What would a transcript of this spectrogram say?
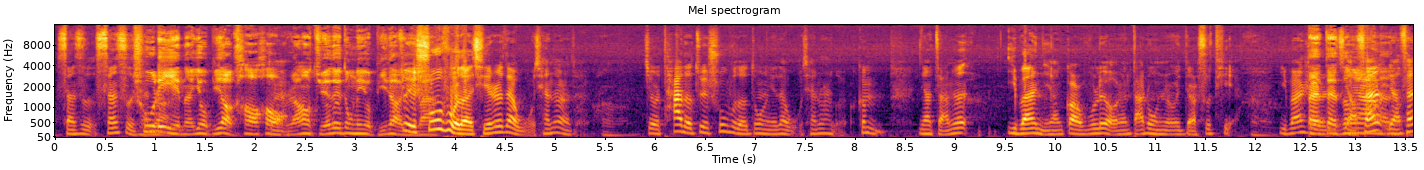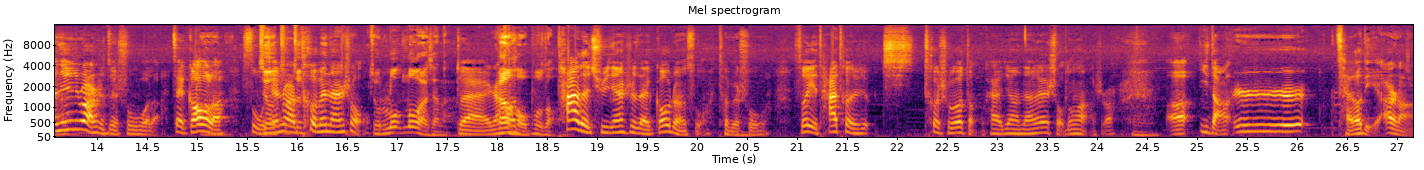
三四三四出力呢又比较靠后，然后绝对动力又比较最舒服的其实在五千转左右，嗯就是它的最舒服的动力在五千转左右。根本你像咱们一般，你像高尔夫六、人大众这种一点四 T，嗯一般是两三两三千转是最舒服的，再高了四五千转特别难受。就落落下来，对，然后它的区间是在高转速，特别舒服，所以它特特适合怎么开？就像咱开手动挡的时候，嗯呃，一档日、踩到底，二档，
